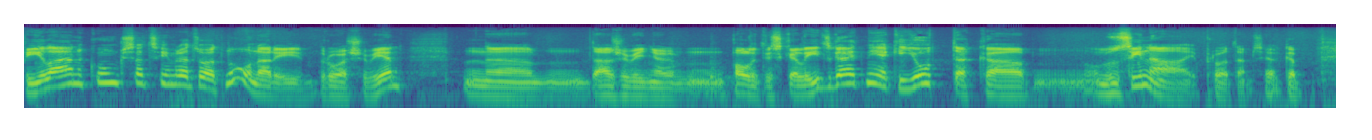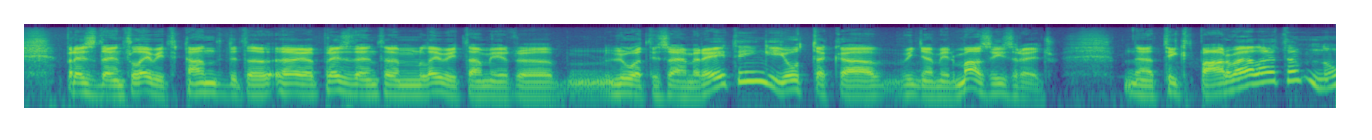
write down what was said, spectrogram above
Pīlēna kungs, acīm redzot, nu, un arī droši vien daži viņa politiskie līdzgaitnieki juta, ka, nu, zināja, protams, ja, ka prezidenta Levita kandidata, prezidentam Levitam ir ļoti zemi reitingi, juta, ka viņam ir maz izredzu tikt pārvēlētam. Nu,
